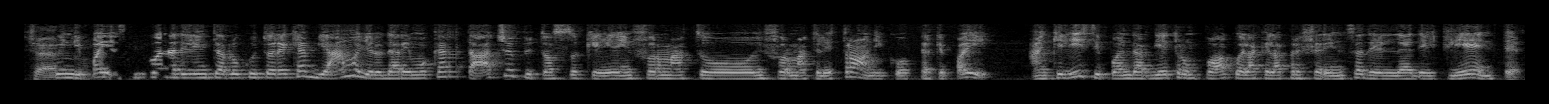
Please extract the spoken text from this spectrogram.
Certo. Quindi poi a seconda dell'interlocutore che abbiamo glielo daremo cartaceo piuttosto che in formato, in formato elettronico, perché poi anche lì si può andare dietro un po' a quella che è la preferenza del, del cliente.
